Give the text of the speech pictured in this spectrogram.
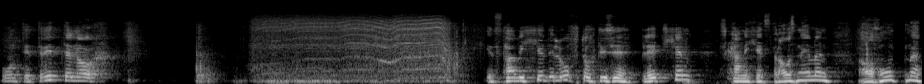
und die dritte noch. Jetzt habe ich hier die Luft durch diese Blättchen, das kann ich jetzt rausnehmen, auch unten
